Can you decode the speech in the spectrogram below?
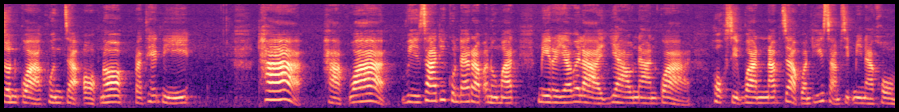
จนกว่าคุณจะออกนอกประเทศนี้ ถ้าหากว่าวีซ่าที่คุณได้รับอนุมัติ มีระยะเวลายาวนานกว่า 60 วันนับจากวันที่ 30 มีนาคม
